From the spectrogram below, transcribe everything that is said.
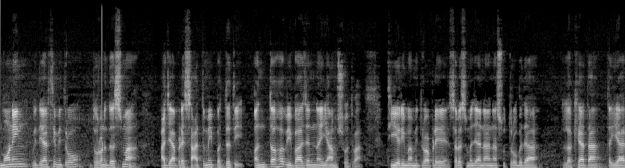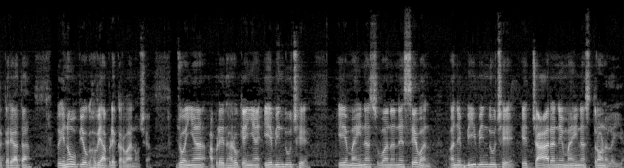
મોર્નિંગ વિદ્યાર્થી મિત્રો. ધોરણ દસમાં આજે આપણે સાતમી પદ્ધતિ, અંતઃ વિભાજનના યામ શોધવા. થિયરીમાં મિત્રો આપણે સરસ મજાના આના સૂત્રો બધા લખ્યા હતા, તૈયાર કર્યા હતા. તો એનો ઉપયોગ હવે આપણે કરવાનો છે. જો અહીંયા આપણે, ધારો કે અહીંયા એ બિંદુ છે, એ માઇનસ વન અને સેવન, અને બી બિંદુ છે, એ ચાર અને માઇનસ ત્રણ લઈએ.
